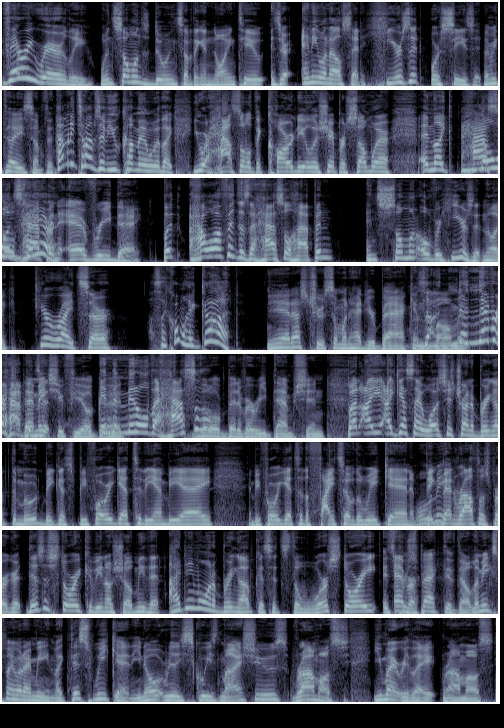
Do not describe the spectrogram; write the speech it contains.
very rarely, when someone's doing something annoying to you, is there anyone else that hears it or sees it? Let me tell you something. How many times have you come in with like you were hassled at the car dealership or somewhere, and like no Hassles one's there? happen every day. But how often does a hassle happen and someone overhears it and they're like, "You're right, sir." I was like, "Oh my god." Yeah, that's true. Someone had your back in the moment. That never happens. That makes you feel good. In the middle of a hassle? a little bit of a redemption. But I, I guess I was just trying to bring up the mood because before we get to the NBA and before we get to the fights over the weekend and Well, Big me- Ben Roethlisberger, there's a story Covino showed me that I didn't even want to bring up because it's the worst story It's ever. perspective, though. Let me explain what I mean. Like this weekend, you know what really squeezed my shoes? Ramos. You might relate, Ramos,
